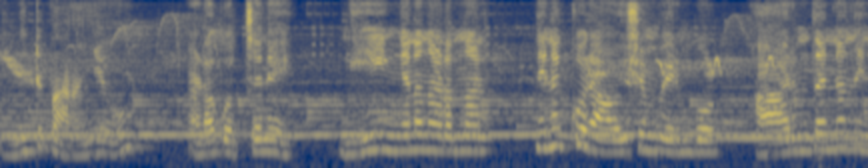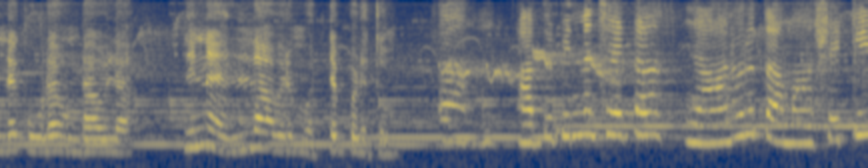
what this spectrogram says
എന്നിട്ട് പറഞ്ഞു എടാ കൊച്ചനെ നീ ഇങ്ങനെ നടന്നാൽ നിനക്കൊരാവശ്യം വരുമ്പോൾ ആരും തന്നെ നിന്റെ കൂടെ ഉണ്ടാവില്ല. നിന്നെ എല്ലാവരും ഒറ്റപ്പെടുത്തും. അത് പിന്നെ ചേട്ടാ ഞാനൊരു തമാശക്ക്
